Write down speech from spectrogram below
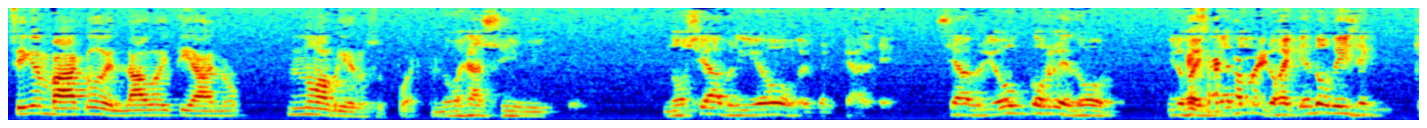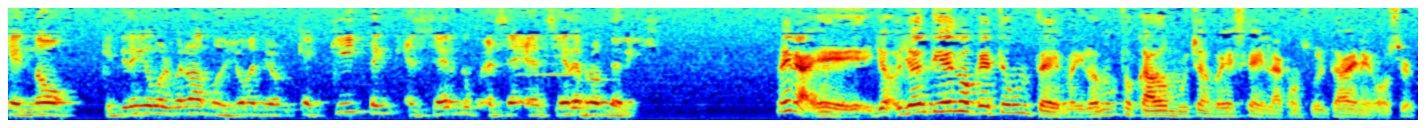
sin embargo, del lado haitiano no abrieron sus puertas. No es así, Víctor. No se abrió el mercado. Se abrió un corredor. Y los haitianos, Exactamente. los haitianos dicen que no, que tienen que volver a la posición anterior, que quiten el cierre, el cierre fronterizo. Mira, eh, yo, yo entiendo que este es un tema y lo hemos tocado muchas veces en la consulta de negocios,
